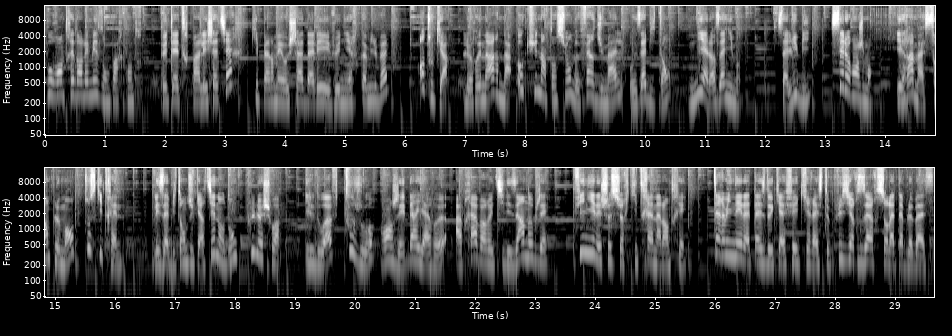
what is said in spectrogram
pour rentrer dans les maisons par contre. Peut-être par les chatières, qui permet aux chats d'aller et venir comme ils veulent En tout cas, le renard n'a aucune intention de faire du mal aux habitants ni à leurs animaux. Sa lubie, c'est le rangement. Il ramasse simplement tout ce qui traîne. Les habitants du quartier n'ont donc plus le choix. Ils doivent toujours derrière eux après avoir utilisé un objet. Fini les chaussures qui traînent à l'entrée. Terminez la tasse de café qui reste plusieurs heures sur la table basse.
